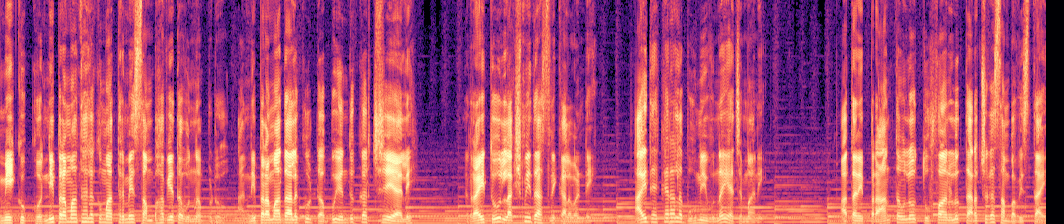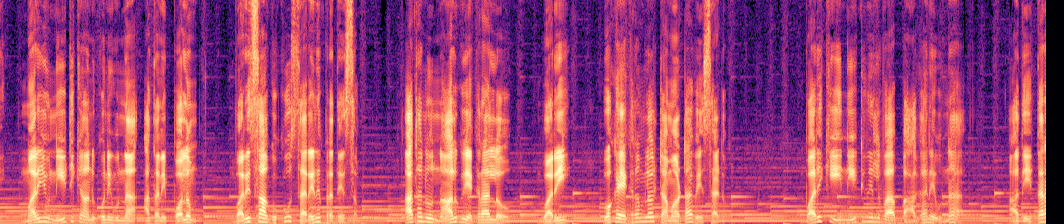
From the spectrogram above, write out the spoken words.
మీకు కొన్ని ప్రమాదాలకు మాత్రమే సంభావ్యత ఉన్నప్పుడు అన్ని ప్రమాదాలకు డబ్బు ఎందుకు ఖర్చు చేయాలి? రైతు లక్ష్మీదాస్ని కలవండి. ఐదెకరాల భూమి ఉన్న యజమాని. అతని ప్రాంతంలో తుఫానులు తరచుగా సంభవిస్తాయి. మరియు నీటికి ఆనుకుని ఉన్న అతని పొలం వరి సాగుకు సరైన ప్రదేశం. అతను నాలుగు ఎకరాల్లో వరి ఒక ఎకరంలో టమాటా వేశాడు. వరికి నీటి నిల్వ బాగానే ఉన్నా అది ఇతర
